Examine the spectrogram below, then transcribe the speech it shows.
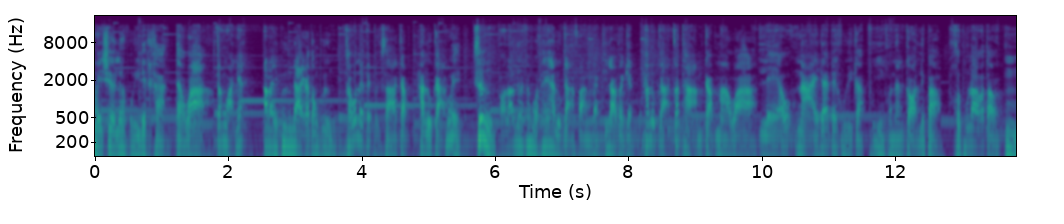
ไม่เชื่อเรื่องพวกนี้เด็ดขาดแต่ว่าจังหวะเนี้ย อะไรพึ่งได้ก็ต้องพึ่ง เขาก็เลยไปปรึกษากับฮารุกะเว้ยซึ่งพอเล่าเรื่องทั้งหมดให้ฮารุกะฟังแบบที่เราตะเก็บฮารุกะก็ถามกลับมาว่า แล้วนายได้ไปคุยกับผู้หญิงคนนั้นก่อนหรือเปล่า คนผู้เล่าก็ตอบอืม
